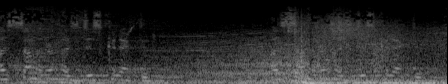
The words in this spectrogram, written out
A summoner has disconnected. A summoner has disconnected.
